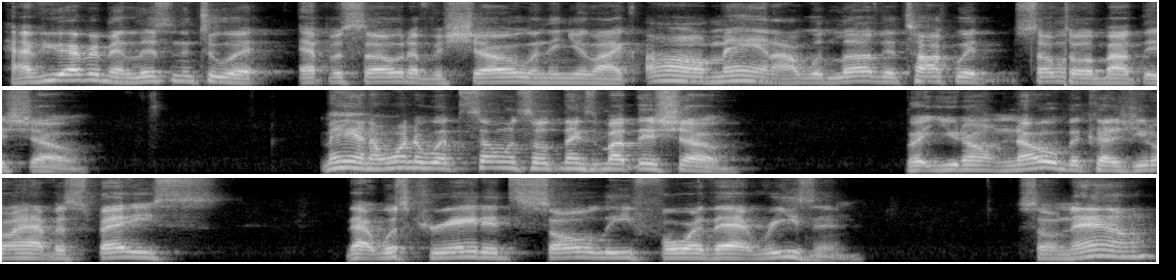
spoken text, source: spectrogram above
Have you ever been listening to an episode of a show and then you're like, oh man, I would love to talk with so and so about this show? Man, I wonder what so and so thinks about this show. But you don't know because you don't have a space that was created solely for that reason. So now,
